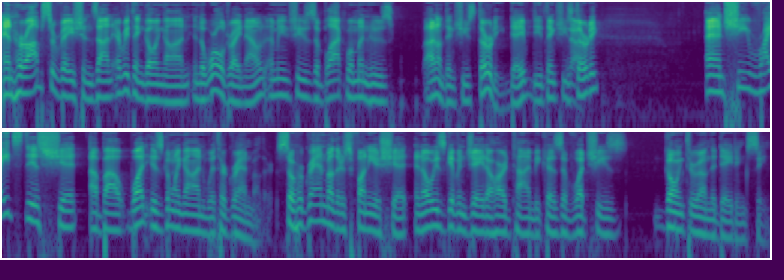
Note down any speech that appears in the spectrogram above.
and her observations on everything going on in the world right now. I mean, she's a black woman who's I don't think she's 30. Dave, do you think she's No. 30? And she writes this shit about what is going on with her grandmother. So her grandmother's funny as shit and always giving Jade a hard time because of what she's going through on the dating scene.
